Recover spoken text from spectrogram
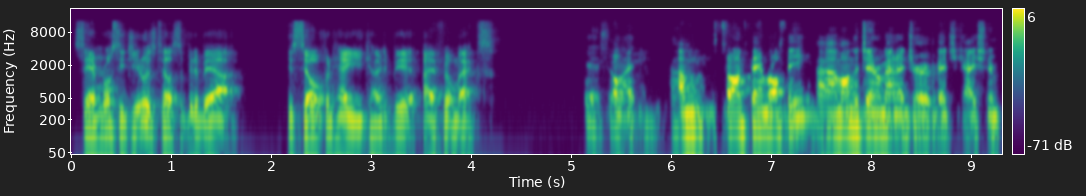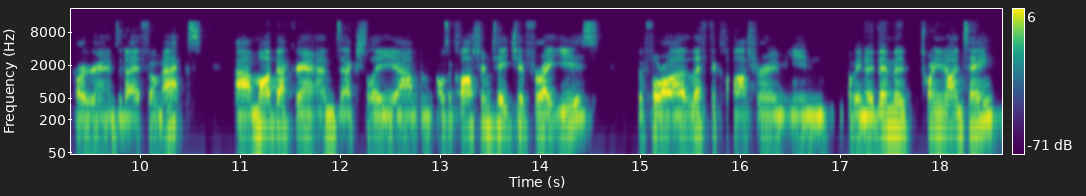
Sam Rossi, do you want to tell us a bit about yourself and how you came to be at AFL Max? Yeah, sure, mate. Um, so I'm Sam Rossi. Um, I'm the General Manager of Education and Programs at AFL Max. Uh, my background's actually, um, I was a classroom teacher for eight years before I left the classroom in probably November 2019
